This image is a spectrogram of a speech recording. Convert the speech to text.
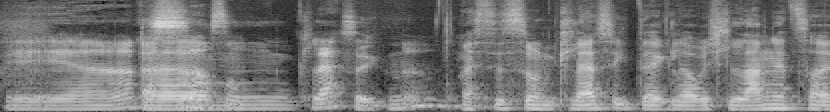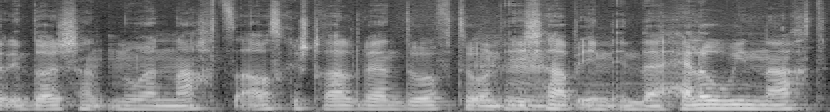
Ja, das ist auch Ähm, so ein Classic, ne? Es ist so ein Classic, der, glaube ich, lange Zeit in Deutschland nur nachts ausgestrahlt werden durfte. Und ich habe ihn in der Halloween-Nacht,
